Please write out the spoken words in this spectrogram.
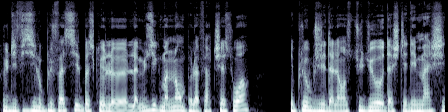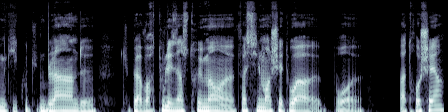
plus difficile ou plus facile parce que le- la musique maintenant on peut la faire de chez soi. T'es plus obligé d'aller en studio, d'acheter des machines qui coûtent une blinde. Tu peux avoir tous les instruments euh, facilement chez toi euh, pour pas trop cher.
